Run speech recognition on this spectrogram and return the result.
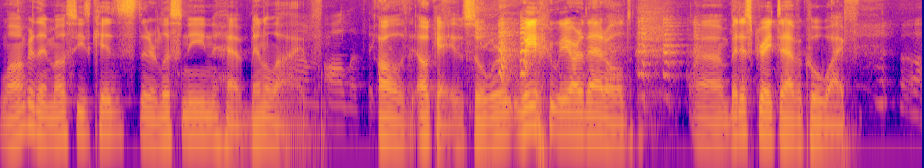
longer than most of these kids that are listening have been alive. Um, all of the. All of the, okay, so we're, we we are that old, um, but it's great to have a cool wife. Oh,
